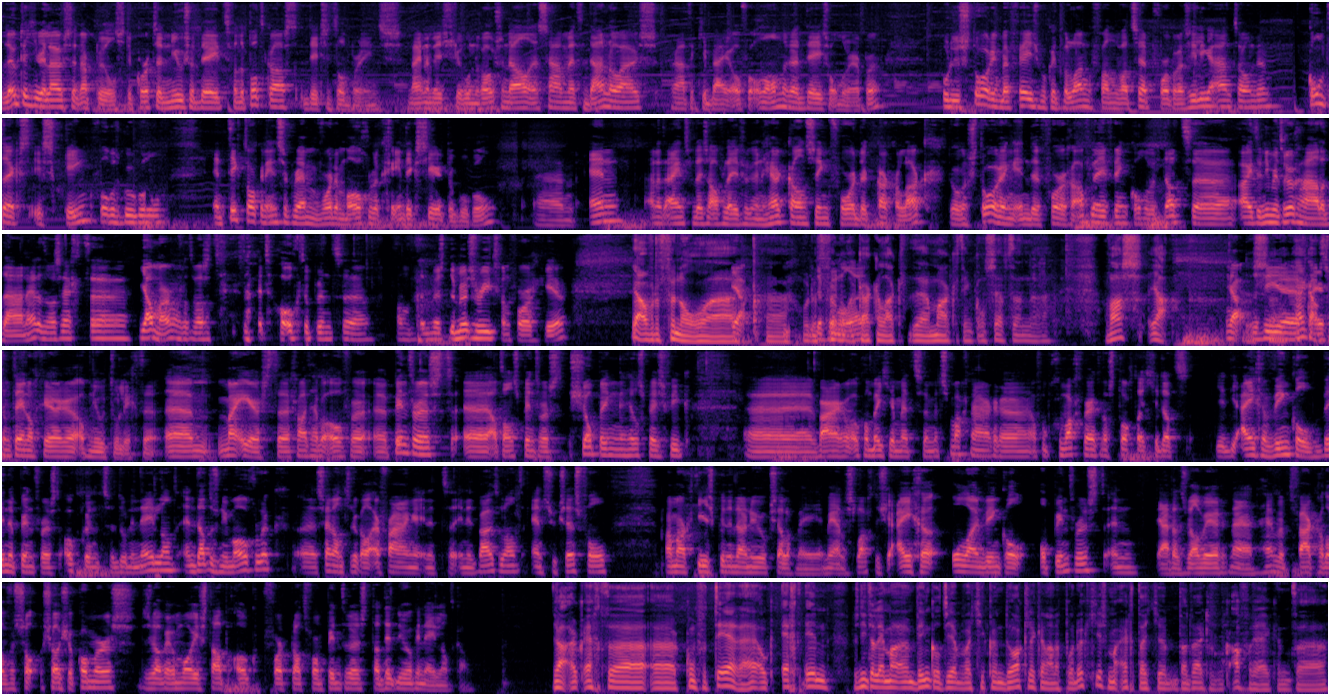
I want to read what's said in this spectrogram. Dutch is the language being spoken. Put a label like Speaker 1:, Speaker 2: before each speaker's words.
Speaker 1: Leuk dat je weer luistert naar Puls, de korte nieuwsupdate van de podcast Digital Brains. Mijn naam is Jeroen Roosendaal en samen met Daan Lohuis praat ik je bij over onder andere deze onderwerpen. Hoe de storing bij Facebook het belang van WhatsApp voor Brazilië aantoonde. Context is king volgens Google. En TikTok en Instagram worden mogelijk geïndexeerd door Google. Ehm, en aan het eind van deze aflevering een herkansing voor de kakkerlak. Door een storing in de vorige aflevering konden we dat uh, item niet meer terughalen, Daan. Hè? Dat was echt uh, jammer, want dat was het, het hoogtepunt uh, van de, de must-read van vorige keer.
Speaker 2: Ja, over de funnel. Ja, hoe de, de funnel, de kakkerlak, de marketingconcepten was. Ja,
Speaker 1: ja dus, dus die ga je zo meteen nog een keer opnieuw toelichten. Um, maar eerst gaan we het hebben over Pinterest. althans, Pinterest Shopping heel specifiek. Uh, waar ook een beetje met, met smacht naar, uh, of op gewacht werd, was toch dat je dat, je die eigen winkel binnen Pinterest ook kunt doen in Nederland. En dat is nu mogelijk. Uh, zijn dan natuurlijk al ervaringen in het, in het buitenland en succesvol. Maar marketeers kunnen daar nu ook zelf mee, mee aan de slag. Dus je eigen online winkel op Pinterest. En ja, dat is wel weer, nou ja, hè, we hebben het vaak gehad over so social commerce. Dus wel weer een mooie stap, ook voor het platform Pinterest, dat dit nu ook in Nederland kan.
Speaker 2: Ja, ook echt uh, converteren. Hè? Ook echt in. Dus niet alleen maar een winkeltje hebben wat je kunt doorklikken naar de productjes, maar echt dat je daadwerkelijk ook afrekent. Uh,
